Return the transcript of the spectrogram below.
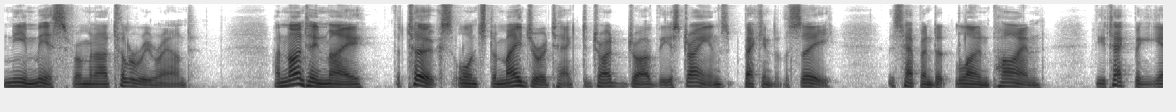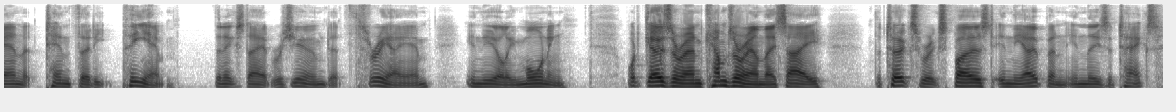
near miss from an artillery round. On 19 May, the Turks launched a major attack to try to drive the Australians back into the sea. This happened at Lone Pine. The attack began at 10:30 p.m. The next day it resumed at 3 a.m. in the early morning. What goes around comes around, they say. The Turks were exposed in the open in these attacks.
